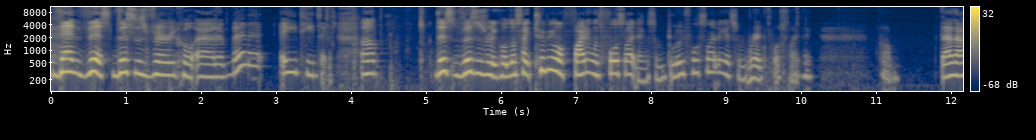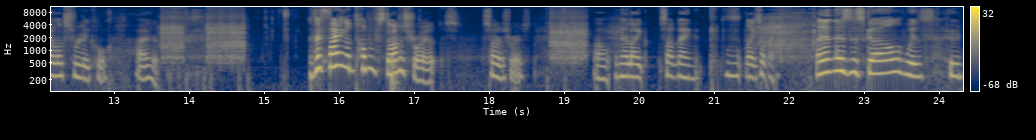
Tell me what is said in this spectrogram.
Then this. This is very cool. At a minute, eighteen seconds. Um. This this is really cool. looks like two people are fighting with force lightning. Some blue force lightning and some red force lightning. Um, that that looks really cool. I, they're fighting on top of star destroyers. Star destroyers. Um, and they're like something, like something. And then there's this girl with who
